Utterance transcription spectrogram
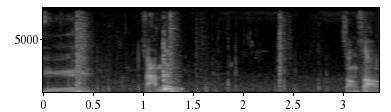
หือ สามหนึ่งสองสอง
